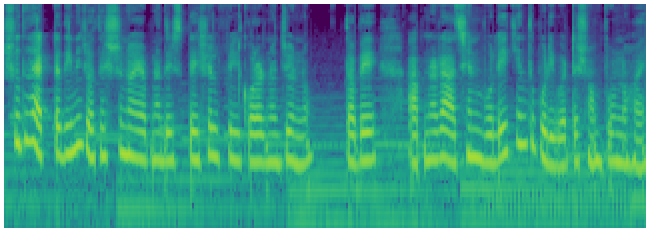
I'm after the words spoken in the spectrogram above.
শুধু একটা দিনই যথেষ্ট নয় আপনাদের স্পেশাল ফিল করানোর জন্য, তবে আপনারা আছেন বলেই কিন্তু পরিবারটা সম্পূর্ণ হয়।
